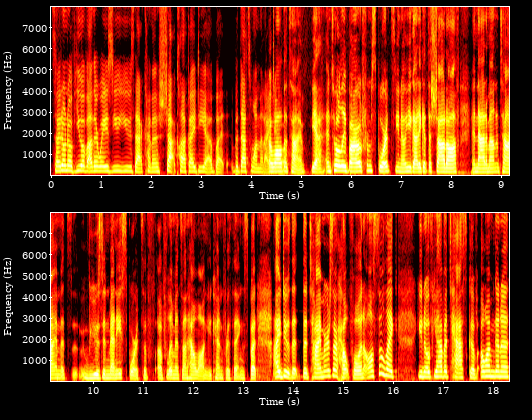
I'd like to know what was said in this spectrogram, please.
so I don't know if you have other ways you use that kind of shot clock idea, but but that's one that I Oh, do all the time. Yeah. And totally borrowed from sports. You know, you got to get the shot off in that amount of time. It's used in many sports of, of limits on how long you can for things. But I do that. The timers are helpful. And also, like, you know, if you have a task of, oh, I'm going to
